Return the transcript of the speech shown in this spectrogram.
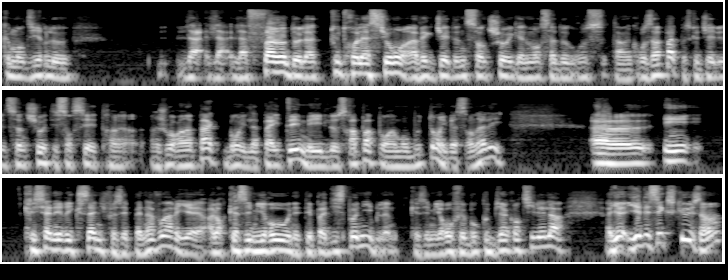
comment dire, le, la, fin de la toute relation avec Jadon Sancho également, ça, de gros, a un gros impact parce que Jadon Sancho était censé être un, joueur à impact. Bon, il l'a pas été, mais il ne le sera pas pour un bon bout de temps. Il va s'en aller. Euh, et Christian Eriksen, il faisait peine à voir hier. Alors Casemiro n'était pas disponible. Casemiro fait beaucoup de bien quand il est là. Il y a, des excuses, hein.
